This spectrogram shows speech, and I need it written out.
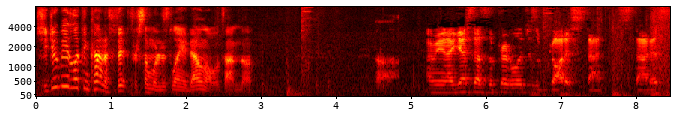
She do be looking kind of fit for someone just laying down all the time, though. I mean, I guess that's the privileges of goddess stat- status.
